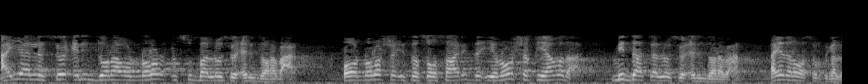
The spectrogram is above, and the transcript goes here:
ayaa la soo celin doonaa oo nolol cusub baa loo soo celin doonaa macna oo nolosha isa soo saaridda iyo nolosha qiyaamada ah midaasaa loo soo celin doonaa macna ayadana waa suurtagal.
